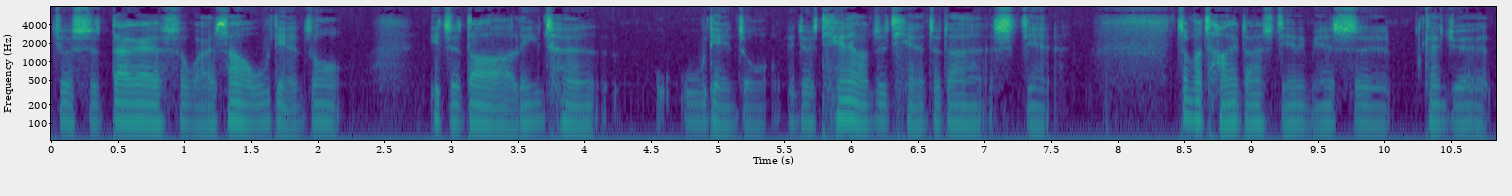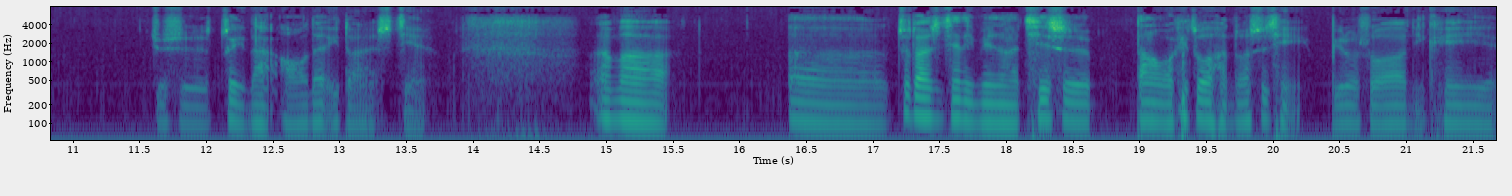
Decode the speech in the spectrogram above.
就是大概是晚上五点钟，一直到凌晨五点钟，也就是天亮之前这段时间，这么长一段时间里面是感觉就是最难熬的一段时间。那么，呃，这段时间里面呢，其实当然我可以做很多事情，比如说你可以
